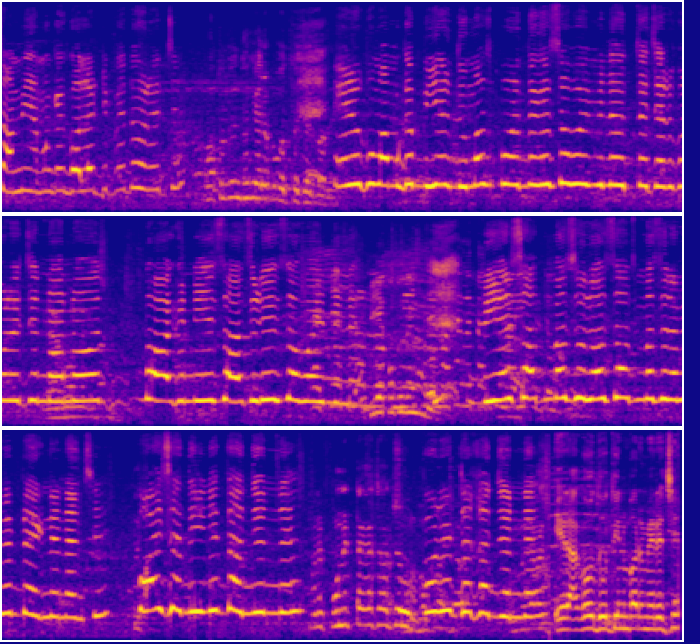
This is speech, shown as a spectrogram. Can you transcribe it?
স্বামী আমাকে গলা টিপে ধরেছে। কতদিন থেকে এরকম অত্যাচার করে? এরকম আমাকে বিয়ের দু মাস পর থেকে সবাই মিলে অত্যাচার করেছে ননদ ভাগ্নি শাশুড়ি সবাই মিলে। বিয়ের সাত মাস হলো সাত মাসের আমি প্রেগনেন্ট আছি। পয়সা দিইনি তার জন্য। মানে পনেরো টাকা চাওয়ার জন্য? পরের টাকার জন্য। এর আগেও দু তিনবার মেরেছে?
